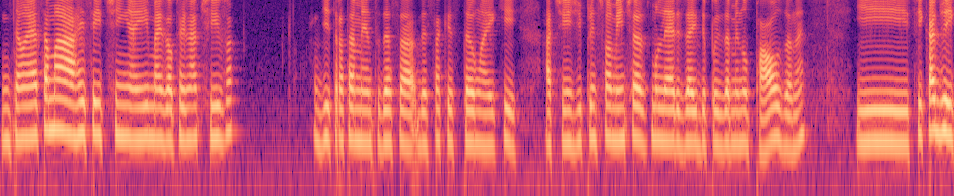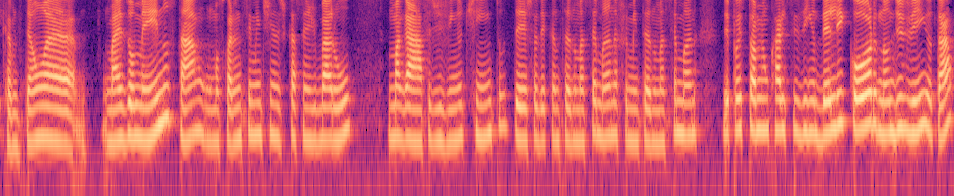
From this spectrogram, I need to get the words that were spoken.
Então essa é uma receitinha aí mais alternativa de tratamento dessa, dessa questão aí que atinge principalmente as mulheres aí depois da menopausa, né? E fica a dica. Então, é mais ou menos, tá? Umas 40 sementinhas de castanha de baru, uma garrafa de vinho tinto, deixa decantando uma semana, fermentando uma semana. Depois tome um cálicezinho de licor, não de vinho, tá?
